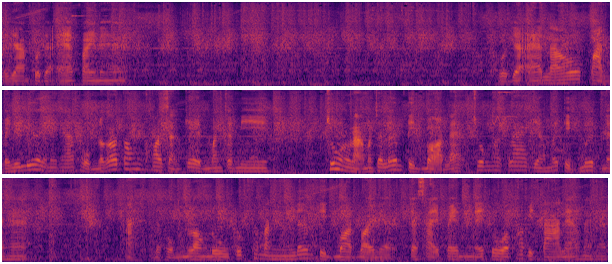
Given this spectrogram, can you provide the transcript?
พยายามกดจะแอดไปนะฮะกดจะแอดแล้วปั่นไปเรื่อยๆนะครับผมแล้วก็ต้องคอยสังเกตมันจะมีช่วงหลังๆมันจะเริ่มติดบอร์ดแล้วช่วงแรกๆยังไม่ติดมืดนะฮะอะเดี๋ยวผมลองดูปุ๊บถ้ามันเริ่มติดบอร์ดบ่อยเนี่ยจะใส่เป็นในตัวผ้าปิดตาแล้วนะครับ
